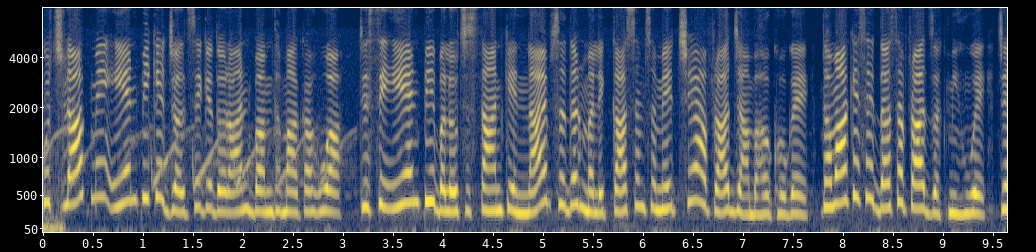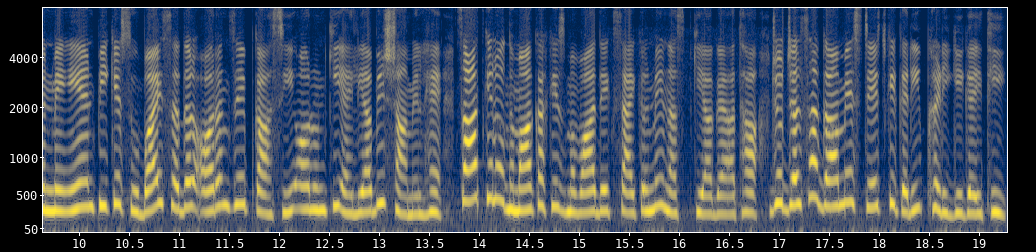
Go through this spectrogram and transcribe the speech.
कुचलाक में एएनपी के जलसे के दौरान बम धमाका हुआ, जिससे एएनपी बलोचिस्तान के नायब सदर मलिक कासिम समेत छह अफराद जाम बहक हो गए। धमाके से दस अफराद जख्मी हुए, जिनमें एएनपी के सूबाई सदर औरंगज़ेब कासी और उनकी अहलिया भी शामिल हैं। सात किलो धमाका खेज मवाद एक साइकिल में नस्ब किया गया था, जो जलसा गाँव में स्टेज के करीब खड़ी की गई थी।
